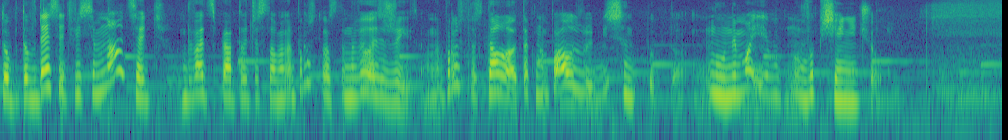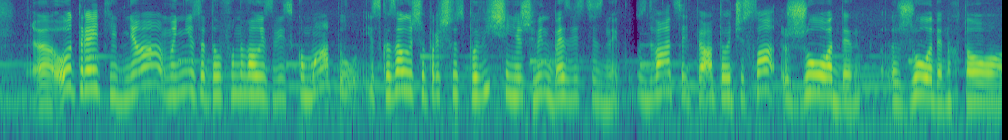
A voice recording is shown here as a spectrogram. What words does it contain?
Тобто в 10.18, 25 числа, вона просто остановилась життя. Вона просто стала так на паузу і більше тобто, ну, немає ну, взагалі нічого. Е, О третій дня мені зателефонували з військкомату і сказали, що прийшло сповіщення, що він безвісті зник. З 25 числа жоден, жоден, хто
